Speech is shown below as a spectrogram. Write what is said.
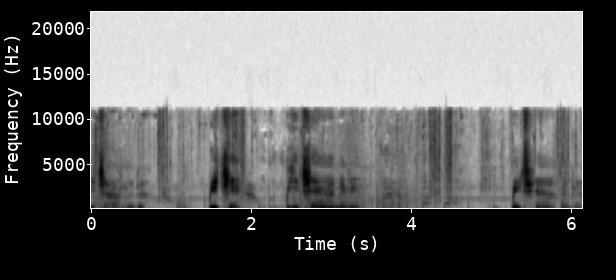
Beach ass nigga. Beach ass. Beach ass nigga. Beach ass nigga.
